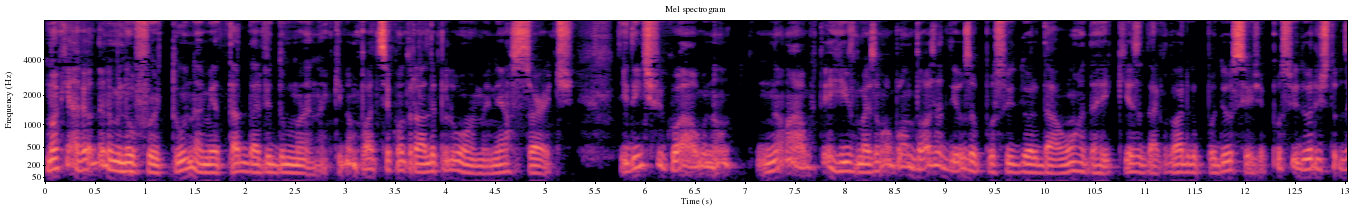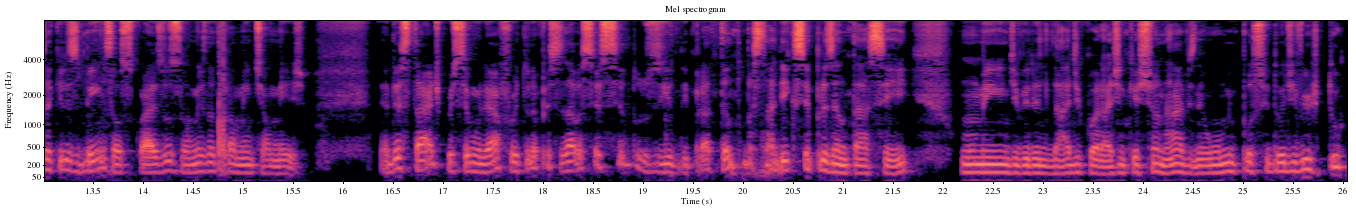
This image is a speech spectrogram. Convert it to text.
Maquiavel denominou fortuna a metade da vida humana, que não pode ser controlada pelo homem, né? a sorte. Identificou algo não, não algo terrível, mas uma bondosa deusa possuidora da honra, da riqueza, da glória e do poder, ou seja, possuidora de todos aqueles bens aos quais os homens naturalmente almejam. É, Destarte, por ser mulher, a fortuna precisava ser seduzida, e para tanto bastaria que se apresentasse aí um homem de virilidade e coragem questionáveis, né? um homem possuidor de virtude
